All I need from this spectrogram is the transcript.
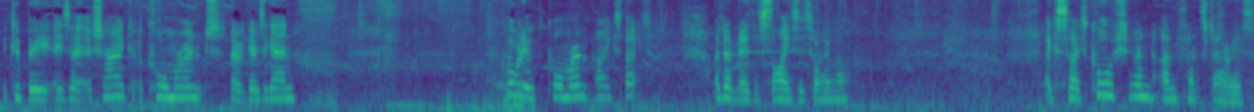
It could be, is it a shag, a cormorant? There it goes again. Probably a cormorant, I expect. I don't know the sizes very well. Exercise caution, unfenced areas.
